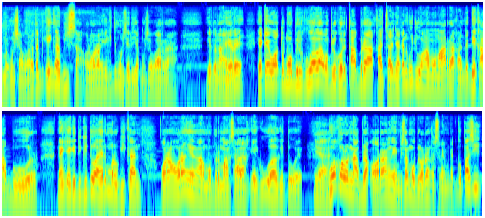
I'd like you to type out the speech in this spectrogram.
musyawarah tapi kayak nggak bisa. Orang-orang kayak gitu nggak bisa diajak musyawarah. Gitu nah akhirnya ya kayak waktu mobil gua lah, mobil gua ditabrak kacanya kan gua juga nggak mau marah kan. Dia kabur. Nah yang kayak gitu-gitu akhirnya merugikan orang-orang yang nggak mau bermasalah kayak gua gitu we. Ya. Gua kalau nabrak orang nih, misal mobil orang keserempet, gua pasti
